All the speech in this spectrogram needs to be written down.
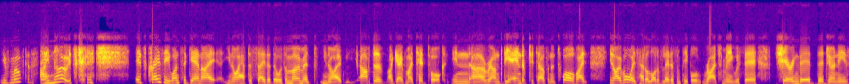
You've moved to the state. I know it's it's crazy. Once again, I you know I have to say that there was a moment you know I, after I gave my TED talk in uh, around the end of 2012. I you know I've always had a lot of letters and people write to me with their sharing their their journeys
